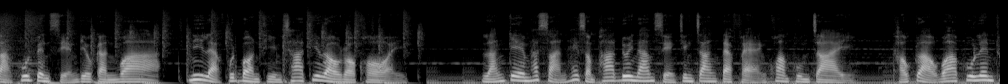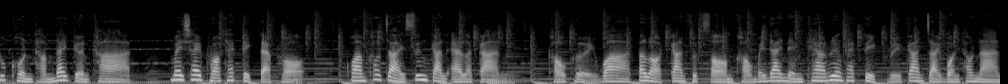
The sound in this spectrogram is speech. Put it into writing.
ต่างพูดเป็นเสียงเดียวกันว่า นี่แหละฟุตบอลทีมชาติที่เรารอคอย หลังเกมฮัสสันให้สัมภาษณ์ด้วยน้ำเสียงจริงจังแต่แฝงความภูมิใจ เขากล่าวว่าผู้เล่นทุกคนทำได้เกินคาด ไม่ใช่เพราะแท็กติกแต่เพราะ ความเข้าใจซึ่งกันแอละกัน เขาเผยว่าตลอดการฝึกซ้อมเขาไม่ได้เน้นแค่เรื่องแท็กติก หรือการจ่ายบอลเท่านั้น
